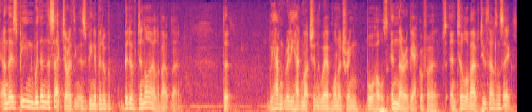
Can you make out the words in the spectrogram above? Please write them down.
And there's been within the sector, I think there's been a bit of a bit of denial about that. That we haven't really had much in the way of monitoring boreholes in Nairobi Aquifer until about 2006.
